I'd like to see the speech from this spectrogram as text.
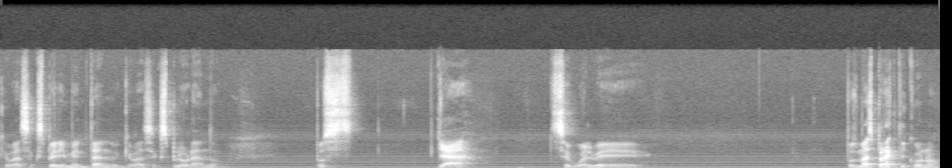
que vas experimentando y que vas explorando, pues ya se vuelve pues más práctico, ¿no?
